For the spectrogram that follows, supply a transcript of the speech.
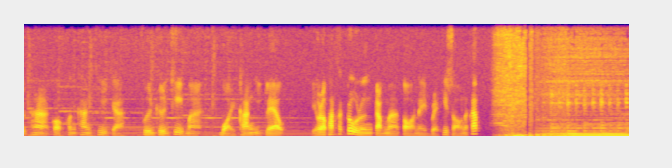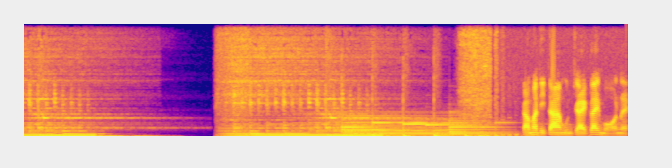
2.5 ก็ค่อนข้างที่จะฟื้นคืนที่มาบ่อยครั้งอีกแล้ว เดี๋ยวเราพักสักครู่หนึ่งกลับมาต่อในเบรกที่ 2 นะครับ กลับมาติดตามอุ่นใจใกล้หมอใน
